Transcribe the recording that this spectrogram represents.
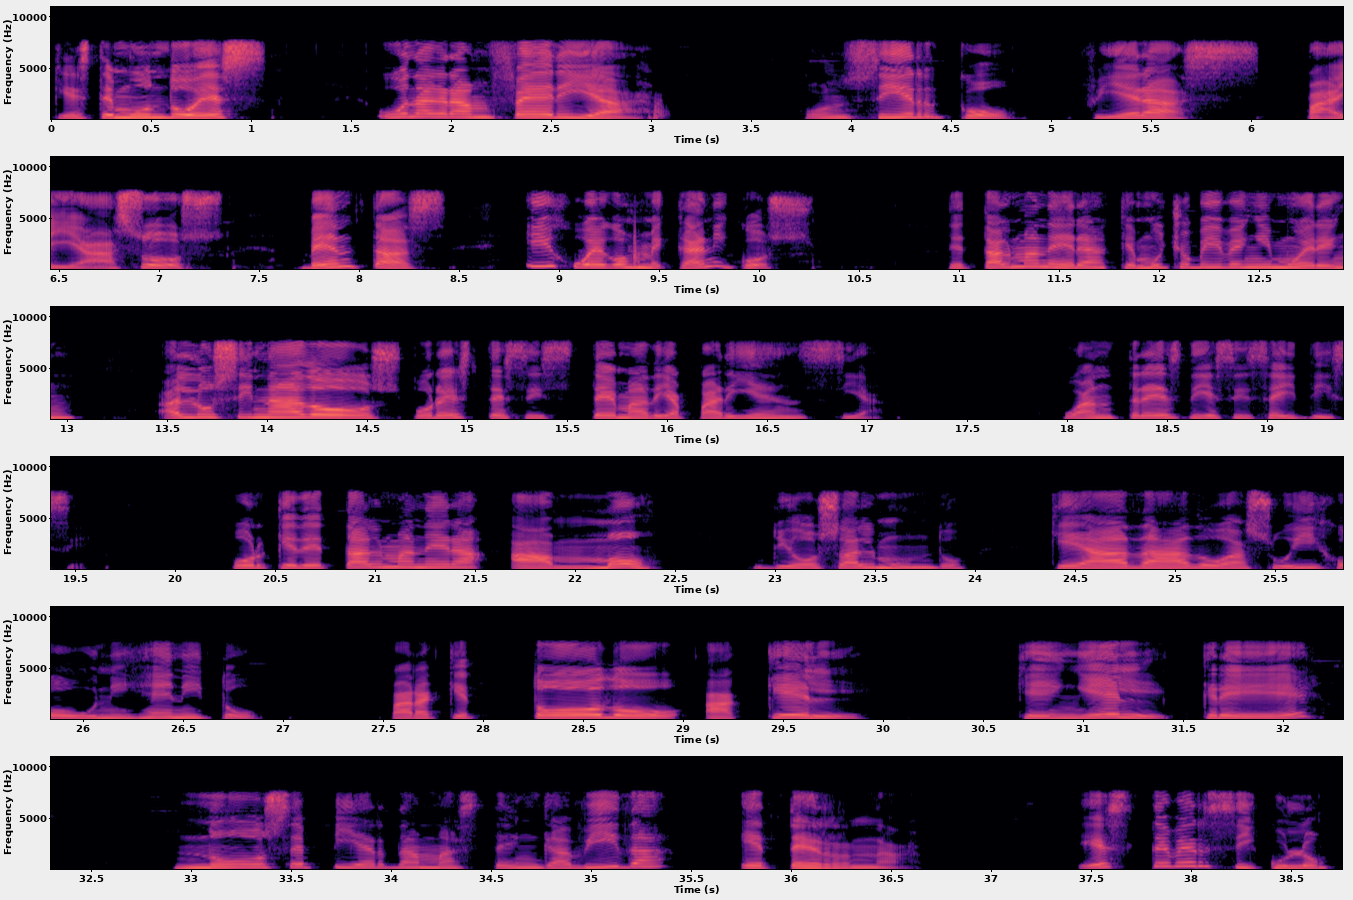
que este mundo es una gran feria con circo, fieras, payasos, ventas y juegos mecánicos, de tal manera que muchos viven y mueren alucinados por este sistema de apariencia. Juan 3:16 dice, porque de tal manera amó Dios al mundo que ha dado a su Hijo unigénito, para que todo aquel que en Él cree no se pierda, mas tenga vida eterna. Este versículo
